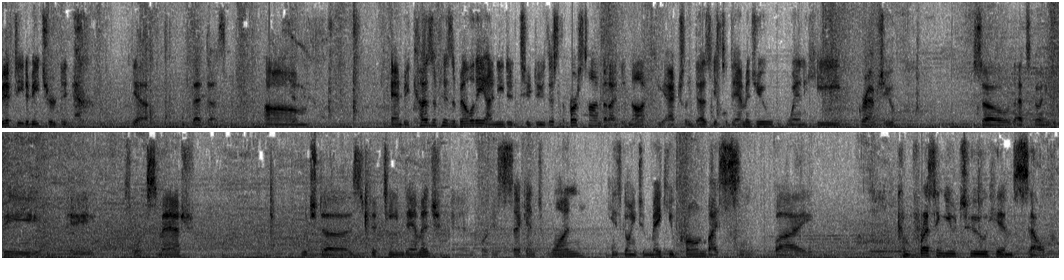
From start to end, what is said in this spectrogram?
50 to beat your. D- yeah, that does. Um, And because of his ability, I needed to do this the first time, but I did not. He actually does get to damage you when he grabs you. So that's going to be a sword smash, which does 15 damage. And for his second one, he's going to make you prone by sl- by compressing you to himself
